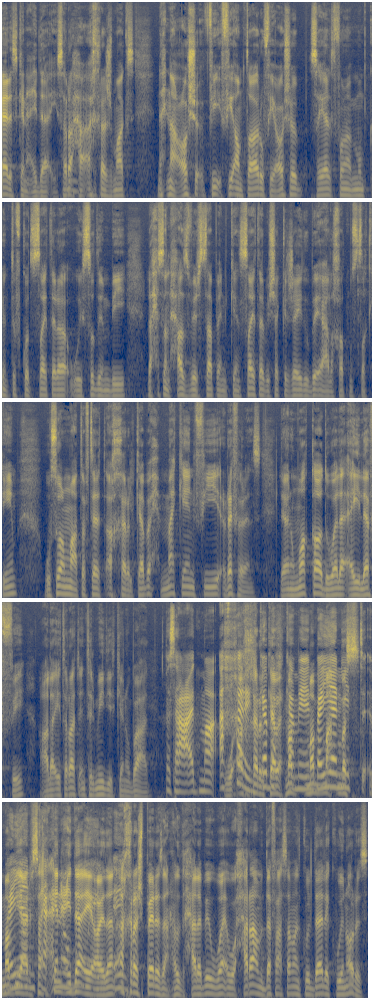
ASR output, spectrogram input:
بيريز كان عدائي. صراحة أخرج ماكس. نحو عشب في في أمطار وفي عشب. سيارة فورمولا ممكن تفقد السيطرة ويصدم به لحسن الحظ فيرستابن كان سيطر بشكل جيد وبقي على خط مستقيم. وصولا مع الثالث اخر الكبح. ما كان في reference لأنه ما قاد ولا أي لفة على إطارات intermediate كانوا بعد. بس عاد ما أخر الكبح, الكبح. كمان ما بينت بس ما بيعرف. صح كان عدائي أيضا. إيه؟ أخرج بيريز عن حدود الحلبه وحرام دفع ثمن كل ذلك ونوريس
